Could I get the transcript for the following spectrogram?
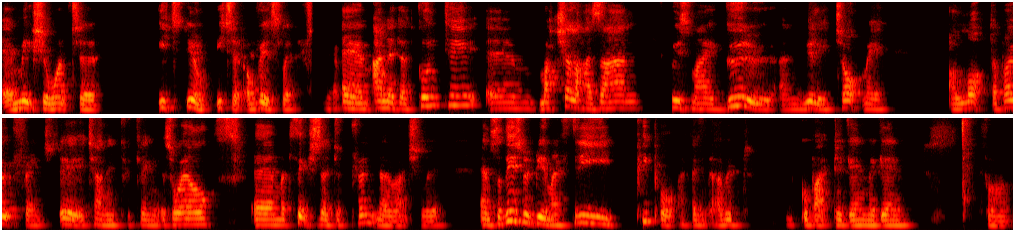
and uh, makes you want to eat, you know, eat it, obviously. Yep. Um, Anna Del Conte, um, Marcella Hazan, who's my guru and really taught me a lot about French, uh, Italian cooking as well. Um, I think she's out of print now, actually. And um, so these would be my three people, I think, that I would go back to again and again for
